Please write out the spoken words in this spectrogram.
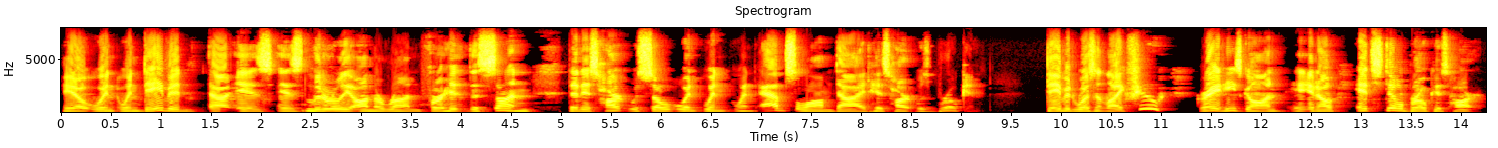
You know, when when David uh, is is literally on the run for his, the son that his heart was so when when when Absalom died, his heart was broken. David wasn't like, "Phew, great, he's gone." You know, it still broke his heart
